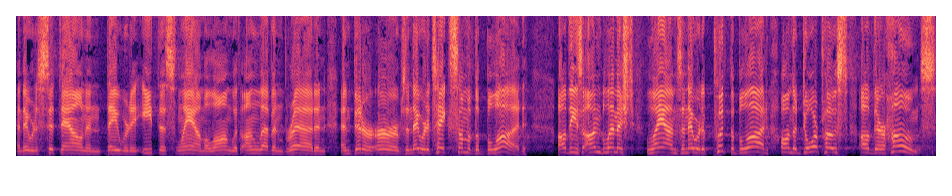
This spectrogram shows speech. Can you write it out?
And they were to sit down and they were to eat this lamb along with unleavened bread and, and bitter herbs. And they were to take some of the blood of these unblemished lambs and they were to put the blood on the doorposts of their homes.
